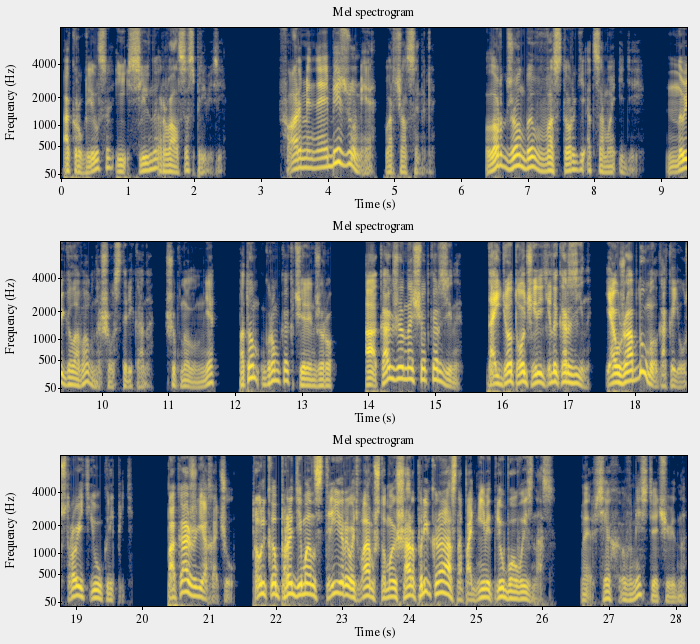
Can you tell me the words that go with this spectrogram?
округлился и сильно рвался с привязей. — Форменное безумие! — ворчал Сэмерли. Лорд Джон был в восторге от самой идеи. — Ну и голова у нашего старикана, — шепнул он мне, потом громко к Челленджеру. — А как же насчет корзины? — Дойдет очередь и до корзины. Я уже обдумал, как ее устроить и укрепить. Пока же я хочу только продемонстрировать вам, что мой шар прекрасно поднимет любого из нас. Э, — Всех вместе, очевидно.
